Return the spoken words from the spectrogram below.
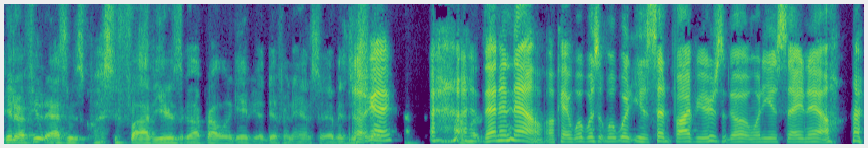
You know, if you had asked me this question five years ago, I probably gave you a different answer. I mean, okay, then and now. Okay, what was it? What, what you said five years ago, and what do you say now? well,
